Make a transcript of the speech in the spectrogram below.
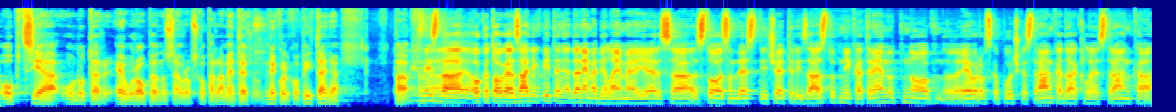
opcija unutar Europe, odnosno Europskog parlamenta. Nekoliko pitanja. Pa... Mislim da oko toga zadnjeg pitanja da nema dileme, jer sa 184 zastupnika trenutno e, Europska pučka stranka, dakle stranka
